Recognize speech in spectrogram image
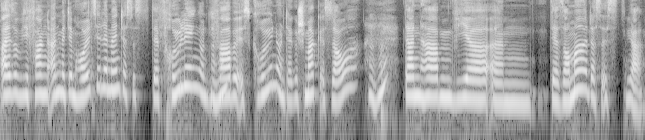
Also wir fangen an mit dem Holzelement, das ist der Frühling und die mhm. Farbe ist grün und der Geschmack ist sauer. Mhm. Dann haben wir ähm, der Sommer, das ist, ja,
